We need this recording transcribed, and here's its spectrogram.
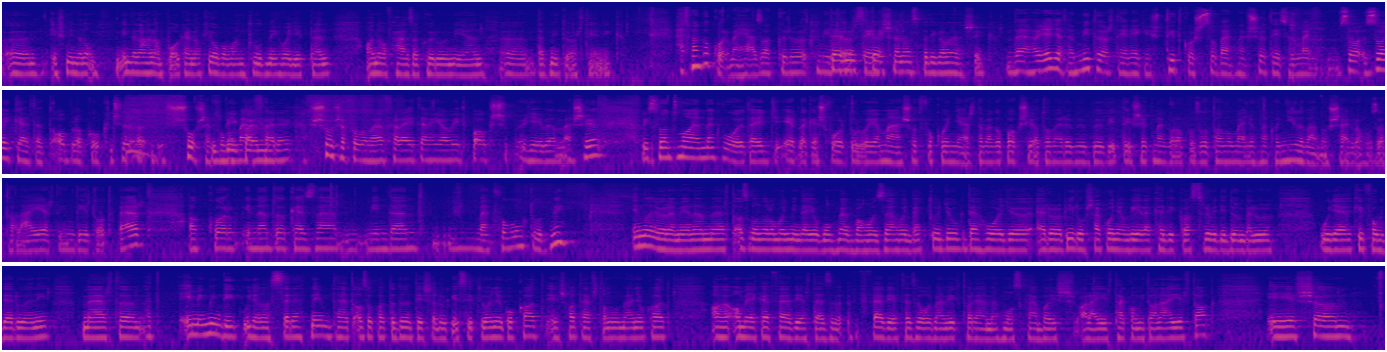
és minden, minden állampolgárnak joga van tudni, hogy éppen a NAV háza körül milyen, tehát mi történik. Hát meg a kormányházak körül mi Természetesen történik. az pedig a másik. De hogy egyetem mi történik, és titkos szobák, meg sötét, meg zajkeltett ablakok, cső, és sose fogom, elfele- sose fogom elfelejteni, amit Paks ügyében mesélt. Viszont ma ennek volt egy érdekes fordulója, másodfokon nyerte meg a Paksi atomerőmű bővítését megalapozó tanulmányoknak a nyilvánosságra hozataláért indított pert. Akkor innentől kezdve mindent meg fogunk tudni? Én nagyon remélem, mert azt gondolom, hogy minden jogunk megvan hozzá, hogy megtudjuk, de hogy erről a bíróság hogyan vélekedik, azt rövid időn belül ugye ki fog derülni, mert hát én még mindig ugyanazt szeretném, tehát azokat a döntés előkészítő anyagokat és hatástanulmányokat, amelyeket felvértezve, felvértezve Orbán Viktor elment Moszkvába és aláírták, amit aláírtak, és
